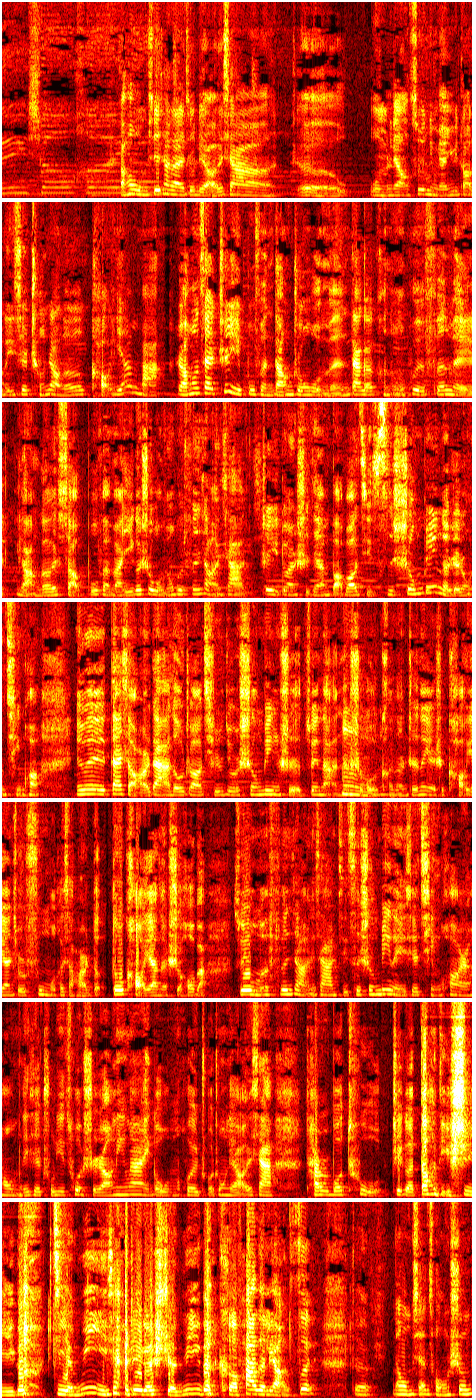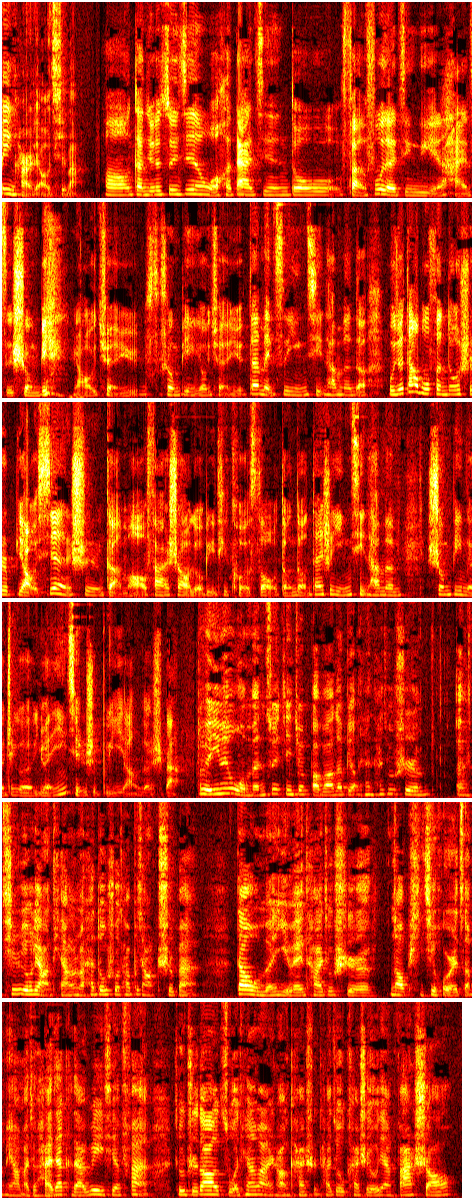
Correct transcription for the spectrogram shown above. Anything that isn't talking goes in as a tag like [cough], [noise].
然后我们接下来就聊一下，呃。我们两岁里面遇到的一些成长的考验吧，然后在这一部分当中，我们大概可能会分为两个小部分吧。一个是我们会分享一下这一段时间宝宝几次生病的这种情况，因为带小孩大家都知道，其实就是生病是最难的时候，可能真的也是考验，就是父母和小孩都都考验的时候吧。所以我们分享一下几次生病的一些情况，然后我们的一些处理措施。然后另外一个我们会着重聊一下 Terrible Two 这个到底是一个 [laughs] 解密一下这个神秘的可怕的两岁。对，那我们先从生病开始聊起。嗯，感觉最近我和大金都反复的经历孩子生病，[laughs] 然后痊愈，生病又痊愈。但每次引起他们的，我觉得大部分都是表现是感冒、发烧、流鼻涕、咳嗽等等，但是引起他们生病的这个原因其实是不一样的，是吧？对，因为我们最近就宝宝的表现，他就是呃，其实有两天了嘛，他都说他不想吃饭，但我们以为他就是闹脾气或者怎么样嘛，就还在给他喂一些饭，就直到昨天晚上开始，他就开始有点发烧。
